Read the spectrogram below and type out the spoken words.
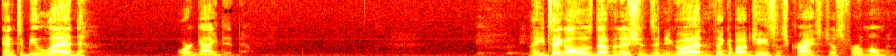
and to be led or guided. Now, you take all those definitions and you go ahead and think about Jesus Christ just for a moment.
